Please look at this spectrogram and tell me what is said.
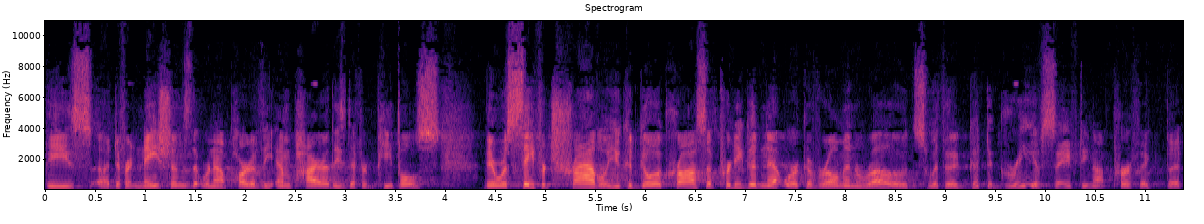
these uh, different nations that were now part of the empire, these different peoples. There was safer travel. You could go across a pretty good network of Roman roads with a good degree of safety, not perfect, but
